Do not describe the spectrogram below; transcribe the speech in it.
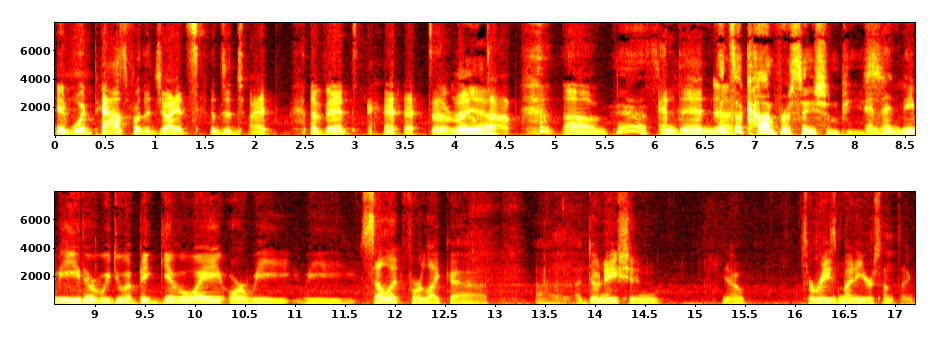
it would pass for the giant the giant event at the Oh, yeah. top. Um, Yes. and then uh, It's a conversation piece. and then maybe either we do a big giveaway or we we sell it for like a a, a donation, you know, to raise money or something.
